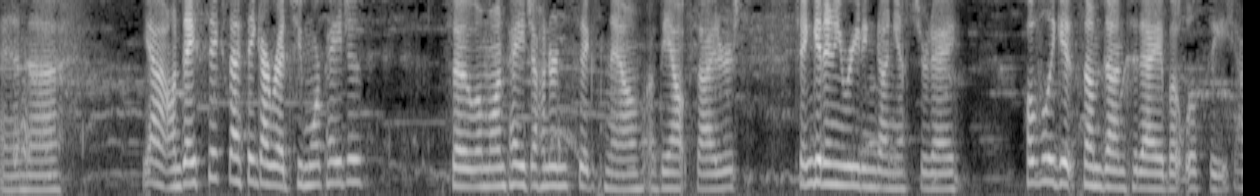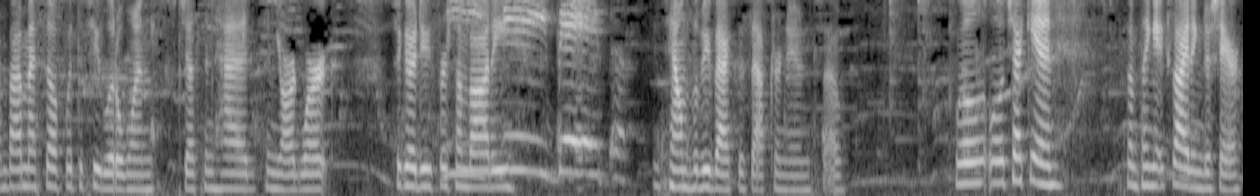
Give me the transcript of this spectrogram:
And uh, yeah, on day six, I think I read two more pages. So I'm on page 106 now of The Outsiders. Didn't get any reading done yesterday. Hopefully get some done today, but we'll see. I'm by myself with the two little ones. Justin had some yard work to go do for somebody. The. Towns will be back this afternoon, so we'll we'll check in. Something exciting to share.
